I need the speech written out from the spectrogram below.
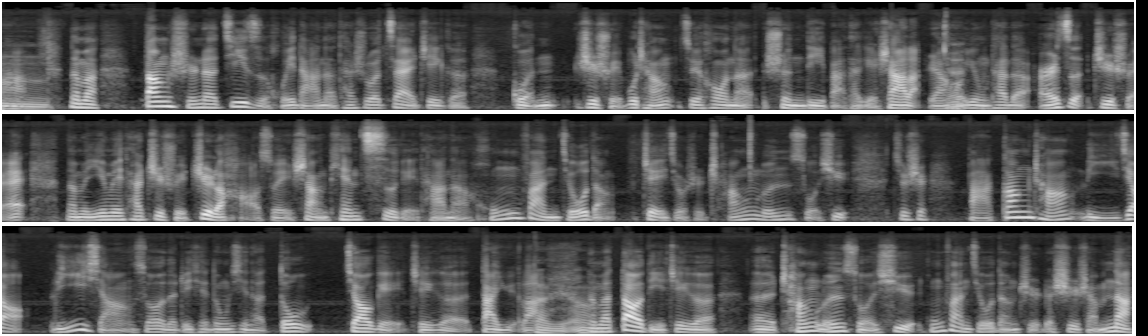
啊。嗯那么当时呢，姬子回答呢，他说在这个鲧治水不成，最后呢舜帝把他给杀了，然后哎用他的儿子治水。那么因为他治水治得好，所以上天赐给他呢洪范九等，这就是常伦所需，就是把纲常、礼教、理想所有的这些东西呢都交给这个大禹了。大禹啊，那么到底这个呃常伦所需、洪范九等指的是什么呢？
